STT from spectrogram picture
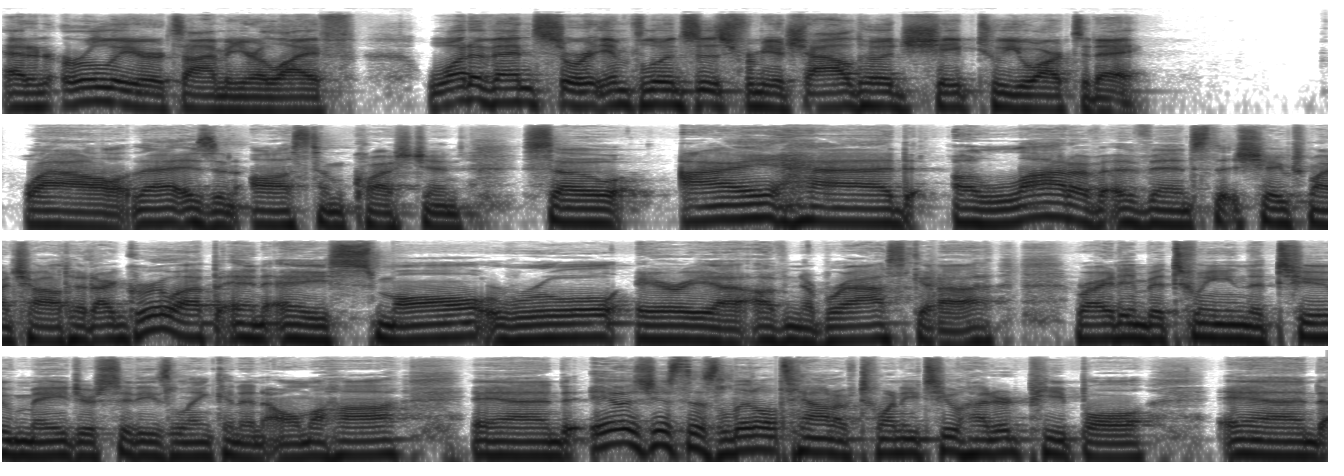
at an earlier time in your life what events or influences from your childhood shaped who you are today? Wow, that is an awesome question. So, I had a lot of events that shaped my childhood. I grew up in a small rural area of Nebraska, right in between the two major cities, Lincoln and Omaha. And it was just this little town of 2,200 people. And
